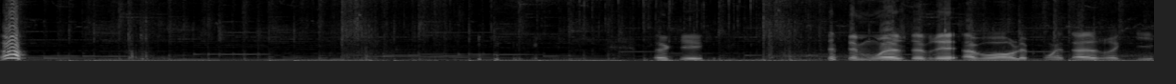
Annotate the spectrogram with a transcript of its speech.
Ah! ok. D'après moi, je devrais avoir le pointage requis.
